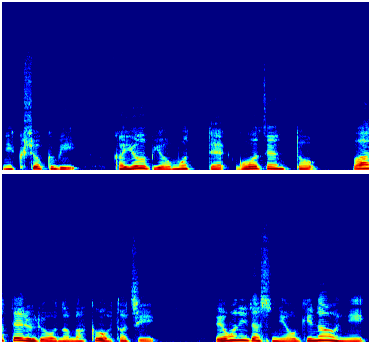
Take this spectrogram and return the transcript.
肉食日火曜日をもって呆然とワーテルローの幕を閉じ、レオニダスに補うに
